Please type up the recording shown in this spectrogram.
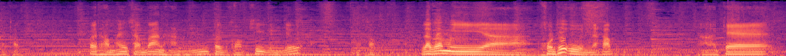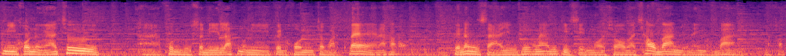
นะครับก็ทำให้ชาวบ้านหันไปประกอบชีพอื่นเยอะนะครับแล้วก็มีคนที่อื่นนะครับแกมีคนหนึ่งนะชื่ออคุณดุษฎีรัตน์มณีเป็นคนจังหวัดแพร่นะครับ เป็นนักศึกษาอยู่ที่คณะวิจิตรศิลป์มชมาเช่าบ้านอยู่ในหมู่บ้านนะครับ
